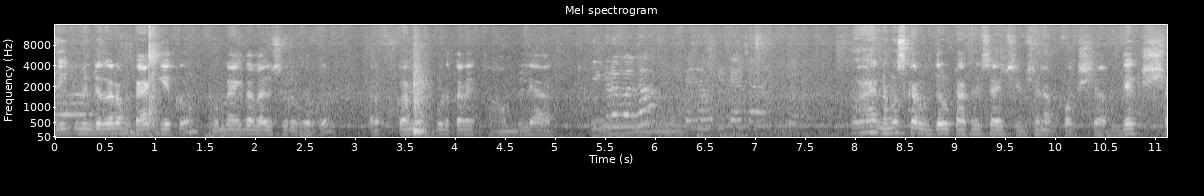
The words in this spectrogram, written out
एक मिनटं जरा बॅक घेतो. पुन्हा एकदा लाईव्ह सुरू करतो. तर कमेंट कुठं थांबल्यात हाय नमस्कार उद्धव ठाकरे साहेब शिवसेना पक्ष अध्यक्ष.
